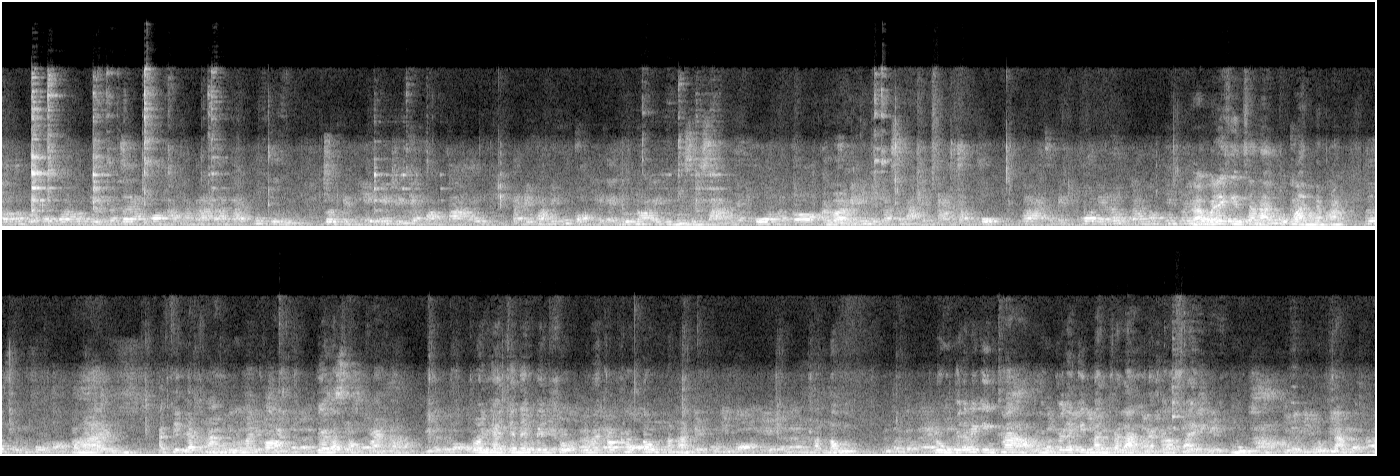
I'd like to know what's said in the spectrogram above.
ก็ตำรวจบอกว่าก็เตรียมจะแจ้งข้อหาทำร้ายร่างกายผู้อื่นจนเป็นเหตุให้ถึงแก่ความตาย แต่ด้วยความที่ผู้ก่อเหตุอายุน้อยอายุเพิ่ง13เนี่ยโทษมันก็อร่อยไม่ได้มีลักษณะเป็นการจำคุกก็อาจจะเป็นโทษในเรื่องของการบำเพ็ญประโยชน์เราไม่ได้กินสลัดทุกวันนะคะเพื่อฟื้นฟูต่อปไประมาณอาทิตย์ละครั้งหรือไม่ก็เดือนละสองครั้งส่วนใหญ่จะเน้นเป็นซุปหรือไม่ก็ข้าวต้มนะคะข้าวต้มลุงก็จะไม่กินข้าวลุงก็จะกินมันฝรั่งนะคะใส่หมูหมูสับราคา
